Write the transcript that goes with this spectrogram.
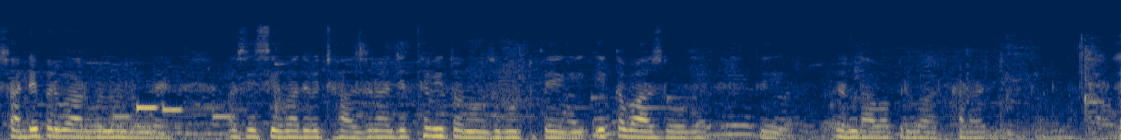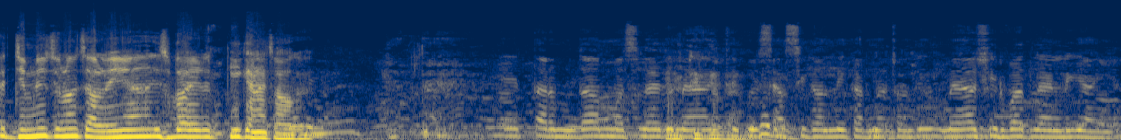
ਸਾਡੇ ਪਰਿਵਾਰ ਵੱਲੋਂ ਲੋੜ ਹੈ ਅਸੀਂ ਸੇਵਾ ਦੇ ਵਿੱਚ ਹਾਜ਼ਰ ਹਾਂ ਜਿੱਥੇ ਵੀ ਤੁਹਾਨੂੰ ਜ਼ਰੂਰਤ ਪਏਗੀ ਇੱਕ ਆਵਾਜ਼ ਦਿਓਗੇ ਤੇ ਰੰਦਾਵਾ ਪਰਿਵਾਰ ਖੜਾ ਜੀ। ਤੁਹਾਡੇ ਜਿਮਨੀ ਚੋਣਾਂ ਚੱਲ ਰਹੀਆਂ ਇਸ ਬਾਰੇ ਕੀ ਕਹਿਣਾ ਚਾਹੋਗੇ? ਇਹ ਧਰਮ ਦਾ ਮਸਲਾ ਹੈ ਜੀ ਮੈਂ ਇੱਥੇ ਕੋਈ ਸਿਆਸੀ ਗੱਲ ਨਹੀਂ ਕਰਨਾ ਚਾਹੁੰਦੀ। ਮੈਂ ਆਸ਼ੀਰਵਾਦ ਲੈਣ ਲਈ ਆਈ ਹਾਂ।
